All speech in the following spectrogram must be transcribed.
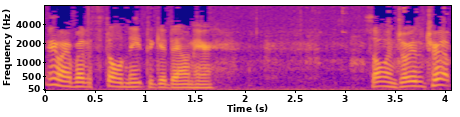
anyway, but it's still neat to get down here. So enjoy the trip.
